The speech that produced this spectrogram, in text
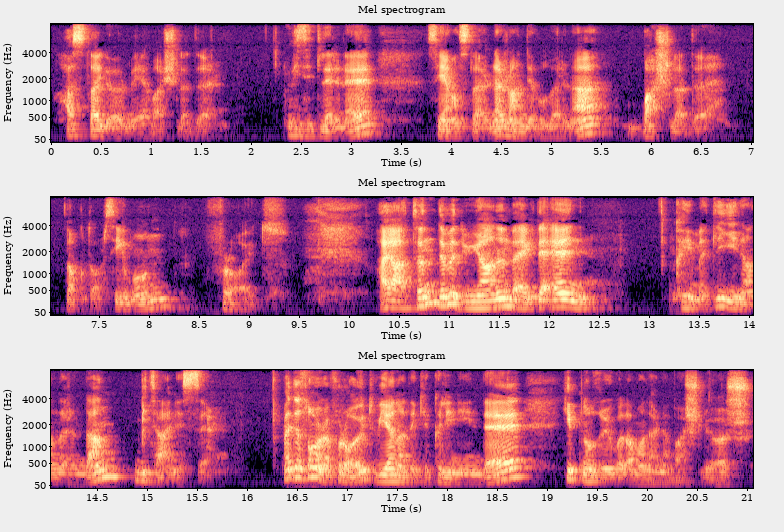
hasta görmeye başladı. Vizitlerine, seanslarına, randevularına başladı. Doktor Sigmund Freud. Hayatın değil mi dünyanın belki de en kıymetli ilanlarından bir tanesi. Ve de sonra Freud Viyana'daki kliniğinde hipnoz uygulamalarına başlıyor.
